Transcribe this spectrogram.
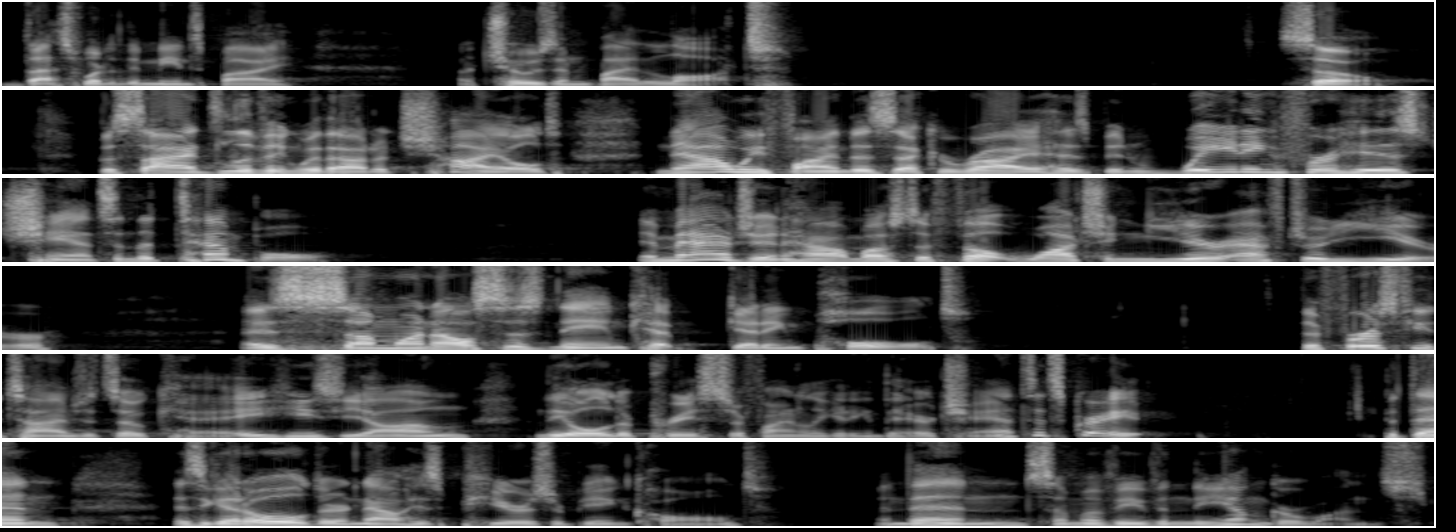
That's what it means by chosen by lot. So, besides living without a child, now we find that Zechariah has been waiting for his chance in the temple. Imagine how it must have felt watching year after year as someone else's name kept getting pulled. The first few times it's okay, he's young, and the older priests are finally getting their chance. It's great. But then, as he got older, now his peers are being called, and then some of even the younger ones.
